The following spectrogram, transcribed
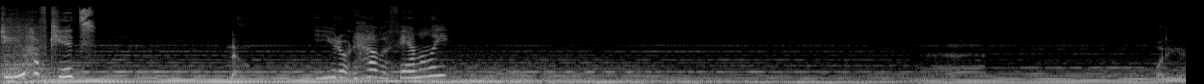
Do you have kids? No. You don't have a family? What do your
